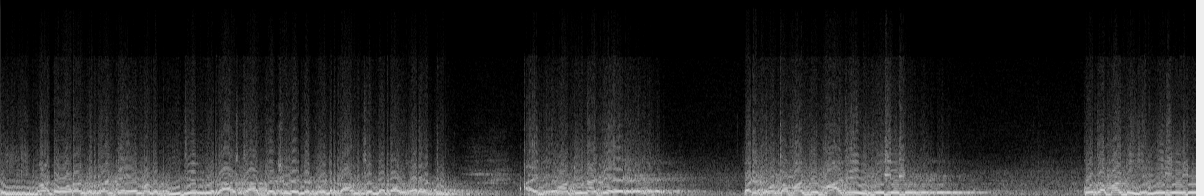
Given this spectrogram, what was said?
ఈ మాట ఎవరంటారు అంటే మన బీజేపీ రాష్ట్ర అధ్యక్షుడైనటువంటి రామచంద్రరావు గారు అంటున్నారు ఆయన ఏమంటున్నారంటే మరి కొంతమంది మాజీ ఎమ్మెల్యేలు కొంతమంది ఎమ్మెల్యేలు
